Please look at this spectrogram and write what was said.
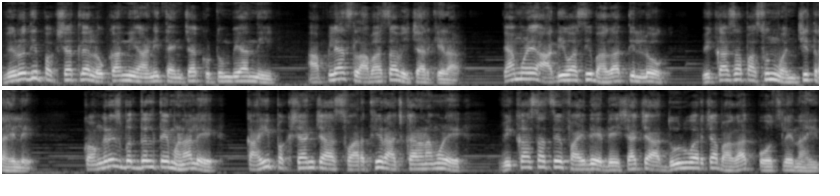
विरोधी पक्षातल्या लोकांनी आणि त्यांच्या कुटुंबियांनी आपल्याच लाभाचा विचार केला. त्यामुळे आदिवासी भागातील लोक विकासापासून वंचित राहिले. काँग्रेसबद्दल ते म्हणाले काही पक्षांच्या स्वार्थी राजकारणामुळे विकासाचे फायदे देशाच्या दूरवरच्या भागात पोहोचले नाहीत.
